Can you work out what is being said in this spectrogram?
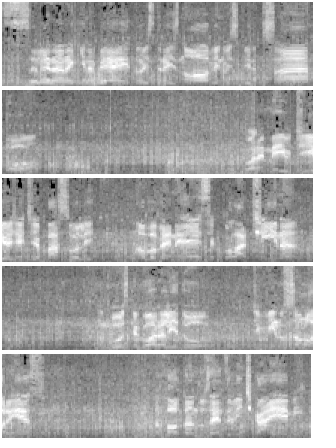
Acelerando aqui na BR-239 no Espírito Santo. Agora é meio-dia, a gente já passou ali Nova Venécia, Colatina. Em busca agora ali do Divino São Lourenço. Tá faltando 220 km.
